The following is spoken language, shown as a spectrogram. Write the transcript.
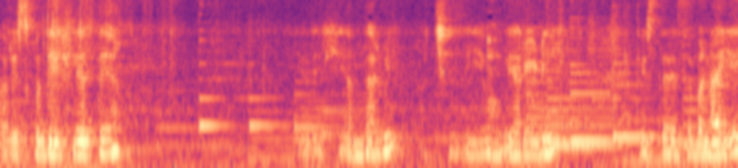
और इसको देख लेते हैं। ये देखिए, अंदर भी अच्छे से ये हो गया रेडी तो इस तरह से बनाइए,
